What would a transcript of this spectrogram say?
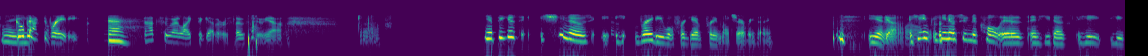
Brady. go back to Brady. That's who I like together. Is those two? Yeah. So, Yeah, because she knows he, he- Brady will forgive pretty much everything. You know, Yeah, well. he he knows who Nicole is, and he does he he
